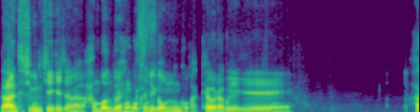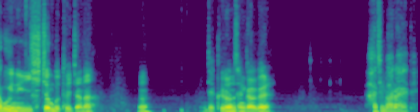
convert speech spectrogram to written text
나한테 지금 이렇게 얘기하잖아. 한 번도 행복한 적이 없는 것 같아요라고 얘기하고 있는 이 시점부터 있잖아. 응? 이제 그런 생각을 하지 말아야 돼.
